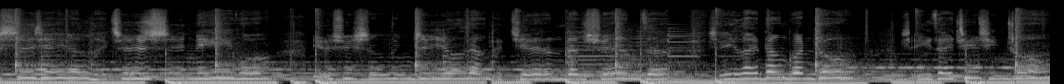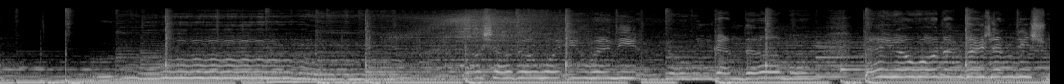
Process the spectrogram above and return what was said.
世界，原来只是你我。也许生命只有两个简单选择，谁来当观众，谁在剧情中。呜渺小的我，因为你而勇敢的梦，但愿我能对着你说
